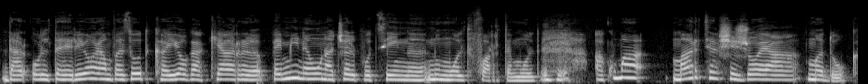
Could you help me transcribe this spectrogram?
dar ulterior am văzut că yoga chiar uh, pe mine una cel puțin, uh, nu mult, foarte mult. Acum marțea și joia mă duc.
